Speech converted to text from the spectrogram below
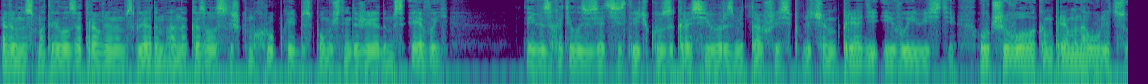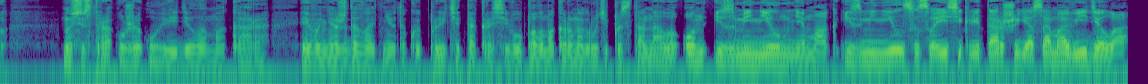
Алена смотрела затравленным взглядом, она казалась слишком хрупкой и беспомощной даже рядом с Эвой. Эве захотелось взять сестричку за красиво разметавшиеся по плечам пряди и вывести, лучше волоком, прямо на улицу. Но сестра уже увидела Макара. Эва не ожидала от нее такой прыти, так красиво упала Макару на грудь и простонала. «Он изменил мне, Мак, изменил со своей секретаршей, я сама видела!»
